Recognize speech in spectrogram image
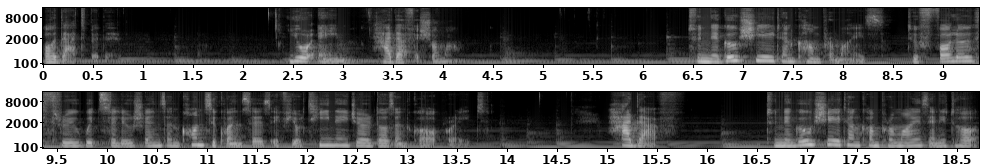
عادت بده Your aim هدف شما to negotiate and compromise, to follow through with solutions and consequences if your teenager doesn't cooperate. هدف to negotiate and compromise یعنی تا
